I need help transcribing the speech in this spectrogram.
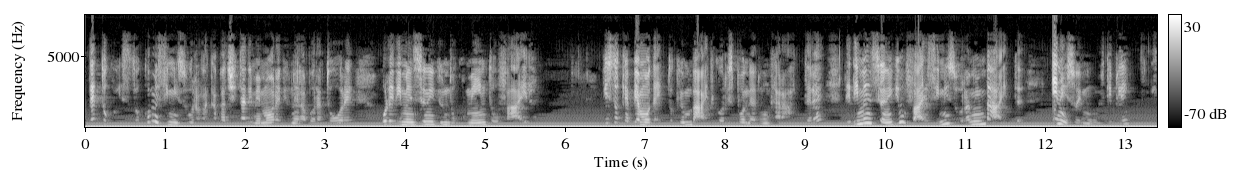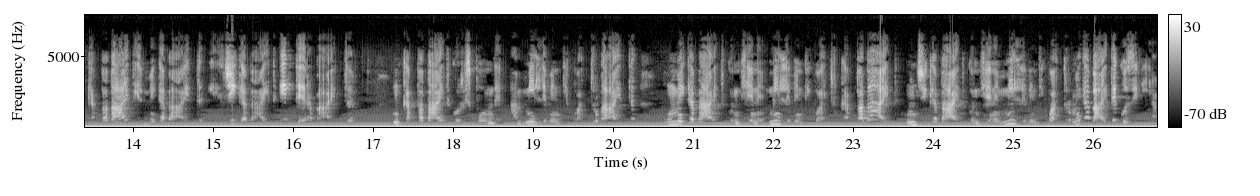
Detto questo, come si misura la capacità di memoria di un elaboratore o le dimensioni di un documento o file? Visto che abbiamo detto che un byte corrisponde ad un carattere, le dimensioni di un file si misurano in byte e nei suoi multipli, il kbyte, il megabyte, il gigabyte e il terabyte. Un kbyte corrisponde a 1024 byte, un megabyte contiene 1024 kbyte, un gigabyte contiene 1024 megabyte e così via.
